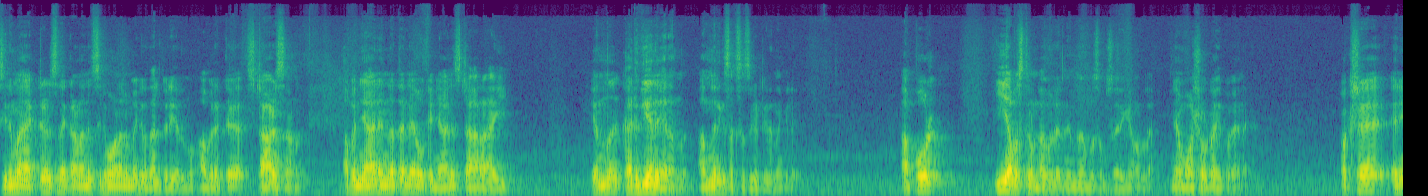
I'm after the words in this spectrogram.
സിനിമ ആക്ടേഴ്സിനെ കാണാനും സിനിമ കാണാനും ഭയങ്കര താല്പര്യമായിരുന്നു. അവരൊക്കെ സ്റ്റാർസ് ആണ്. അപ്പം ഞാൻ എന്നെ തന്നെ ഓക്കെ ഞാൻ സ്റ്റാറായി എന്ന് കരുതിയാണ് ഞാൻ അന്ന് അന്ന് എനിക്ക് സക്സസ് കിട്ടിയിരുന്നെങ്കിൽ. അപ്പോൾ ഈ അവസ്ഥ ഉണ്ടാവില്ലായിരുന്നു ഇന്ന് നമ്മൾ സംസാരിക്കാനുള്ള. ഞാൻ വാഷ് ഔട്ട് ആയി പോയേനെ പക്ഷേ ഇനി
